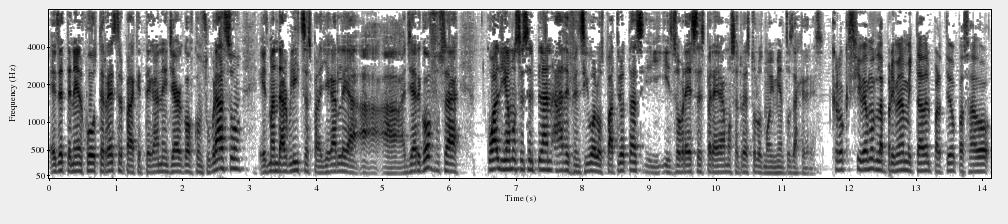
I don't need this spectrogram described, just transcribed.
es detener el juego terrestre para que te gane Jared Goff con su brazo, es mandar blitzas para llegarle a, a, a Jared Goff, o sea... ¿Cuál, digamos, es el plan A defensivo de los Patriotas y, sobre ese esperaríamos el resto de los movimientos de ajedrez? Creo que si vemos la primera mitad del partido pasado,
